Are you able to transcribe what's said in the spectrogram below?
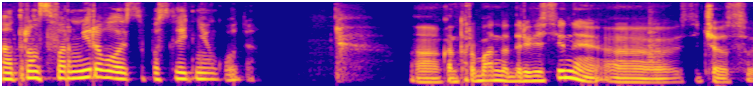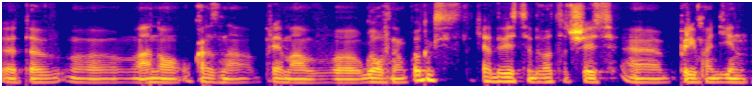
а, трансформировалось за последние годы? А, контрабанда древесины э, сейчас это э, оно указано прямо в Уголовном кодексе, статья 226 э, прим. 1.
